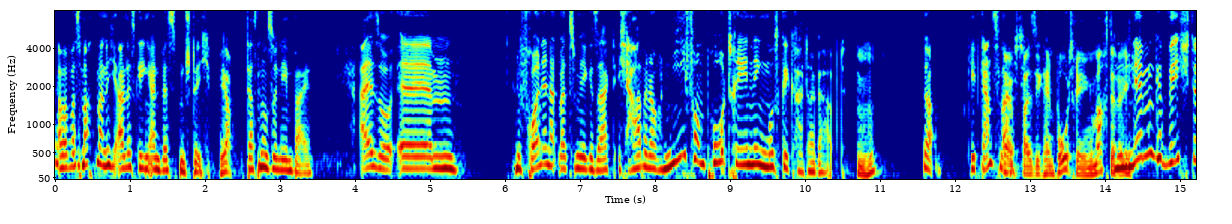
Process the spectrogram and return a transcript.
Aber was macht man nicht alles gegen einen Wespenstich? Ja. Das nur so nebenbei. Also, ähm, eine Freundin hat mal zu mir gesagt, ich habe noch nie vom Po-Training Muskelkater gehabt. Ja, geht ganz ja leicht. weil sie kein Po-Training gemacht hat. oder? Nimm Gewichte,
